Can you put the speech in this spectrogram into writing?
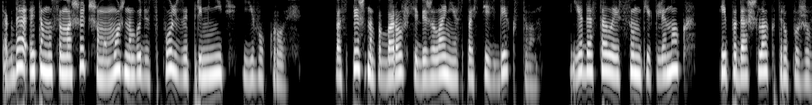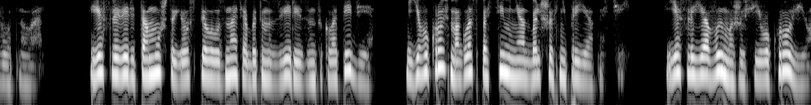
тогда этому сумасшедшему можно будет с пользой применить его кровь. Поспешно поборов себе желание спастись бегством, я достала из сумки клинок и подошла к трупу животного. Если верить тому, что я успела узнать об этом звере из энциклопедии, его кровь могла спасти меня от больших неприятностей. Если я выможусь его кровью,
